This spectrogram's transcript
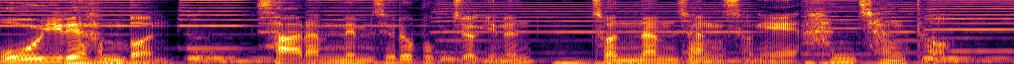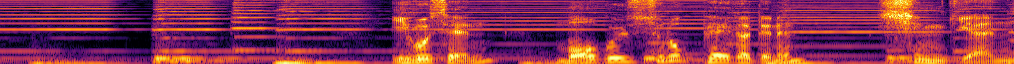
오일에 한 번 사람 냄새로 북적이는 전남 장성의 한 장터. 이곳엔 먹을수록 배가 되는 신기한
